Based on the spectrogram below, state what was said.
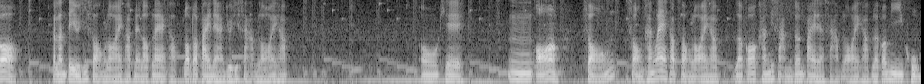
ก็การันตีอยู่ที่ 200 ครับในรอบแรกครับ รอบต่อไปเนี่ยอยู่ที่ 300 ครับ โอเค อืม อ๋อสองสองครั้งแรกครับ 200 ครับ แล้วก็ครั้งที่ 3 เป็นต้นไปเนี่ย300 ครับ แล้วก็มีขุม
